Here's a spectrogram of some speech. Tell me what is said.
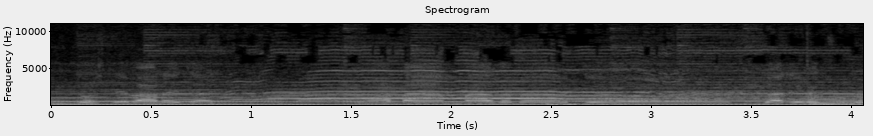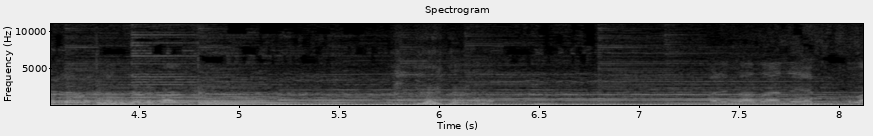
नि ध्वस्तै भएको रहेछ त आमा त त्यो गाडीको कुकुरले भन्दा धेरै बाल्छ अनि नजाने ल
